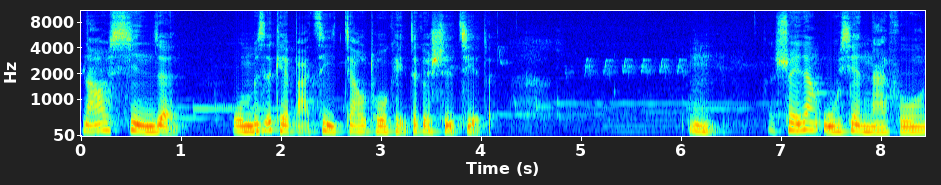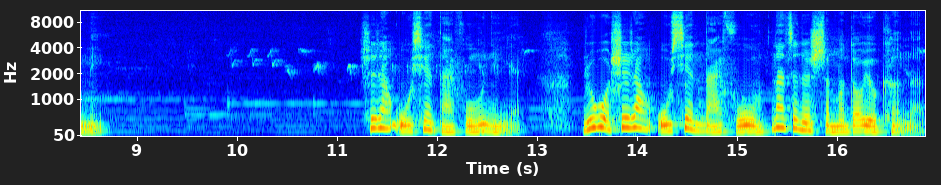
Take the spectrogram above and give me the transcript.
然后信任，我们是可以把自己交托给这个世界的，嗯，所以让无限来服务你。是让无限来服务你耶。如果是让无限来服务，那真的什么都有可能。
